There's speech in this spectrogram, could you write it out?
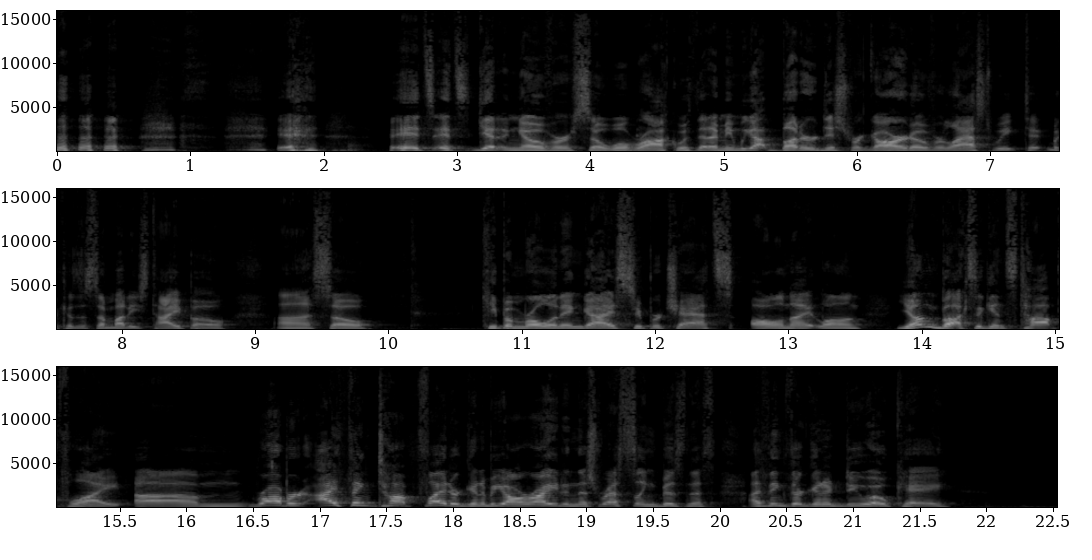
it's it's getting over, so we'll rock with it. I mean, we got butter disregard over last week to, because of somebody's typo. Uh, so keep them rolling in, guys. Super chats all night long. Young Bucks against Top Flight. Um, Robert, I think Top Flight are going to be all right in this wrestling business. I think they're going to do okay.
